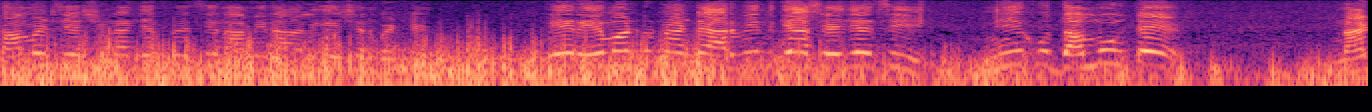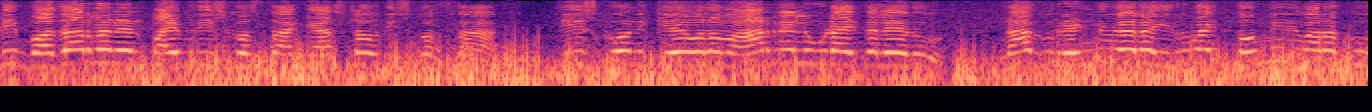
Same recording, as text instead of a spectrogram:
కామెంట్ చేసిండని చెప్పేసి నా మీద అలిగేషన్ పెట్టిండు. నేను ఏమంటున్నా అంటే అరవింద్ గ్యాస్ ఏజెన్సీ నీకు దమ్ము ఉంటే నడి బజార్లో నేను పైపు తీసుకొస్తా గ్యాస్ స్టవ్ తీసుకొస్తా. తీసుకొని కేవలం ఆరు నెలలు కూడా అయితే లేదు. నాకు రెండు వేల ఇరవై తొమ్మిది వరకు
